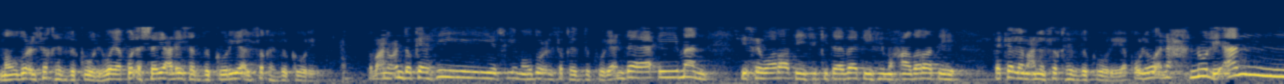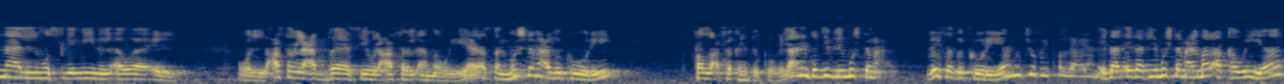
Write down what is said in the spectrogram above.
موضوع الفقه الذكوري. هو يقول الشريعة ليست ذكورية الفقه الذكوري. طبعا عنده كثير في موضوع الفقه الذكوري. يعني دائما في حواراته في كتاباته في محاضراته تكلم عن الفقه الذكوري. يقول هو نحن لأن المسلمين الأوائل والعصر العباسي والعصر الأموي يعني أصلا مجتمع ذكوري طلع فقه ذكوري. الآن أنت تجيب لي مجتمع ليس ذكوريا وتشوف يطلع يعني. إذا إذا في مجتمع المرأة قوية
